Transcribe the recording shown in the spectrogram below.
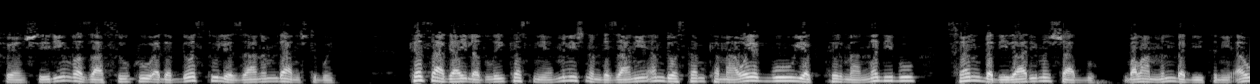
خوێن شیرین ڕەزاسووک و ئەدەب دۆست و لێزانم دانیشتبووین کەس ئاگای لە دڵی کەس نییە منیش نەمدەزانی ئەم دۆستەم کە ماوەیەک بوو یەکترمان نەدیبوو چەند بە دیداری من شاد بوو بەڵام من بە دیتنی ئەو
